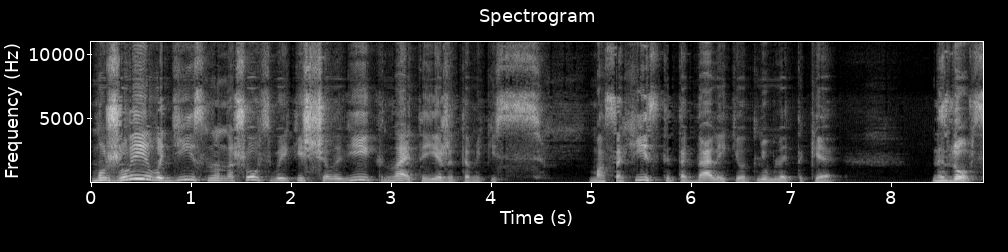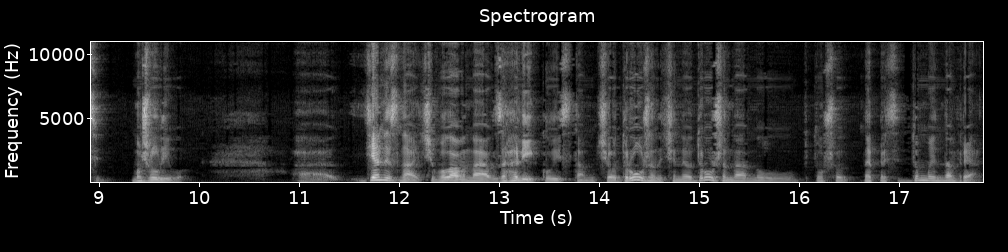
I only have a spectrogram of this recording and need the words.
можливо, дійсно знайшовся би якийсь чоловік, знаєте, є же там якісь масохісти і так далі, які от люблять таке не зовсім, можливо. Я не знаю, чи була вона взагалі колись там, чи одружена, чи не одружена, ну, тому що не присід. Думаю, навряд.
